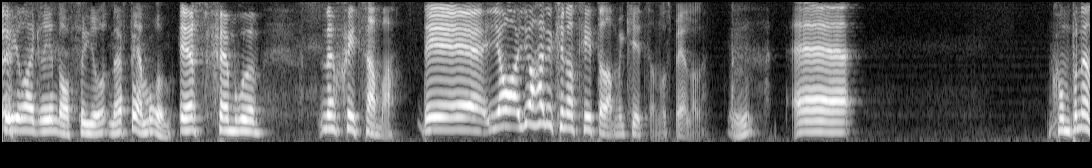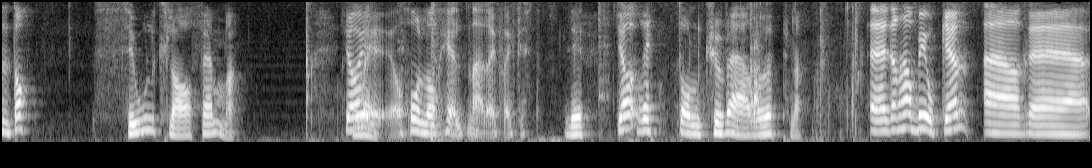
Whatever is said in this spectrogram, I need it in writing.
Fyra grindar och fyra, nej fem rum. yes, fem rum. Men skitsamma. Det ja, jag hade kunnat sitta där med kidsen och spela det. Mm. Eh, komponenter. Solklar femma. Jag är, håller helt med dig faktiskt. Det är Ja. 13 kuvert att öppna. Eh, Den här boken är eh,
